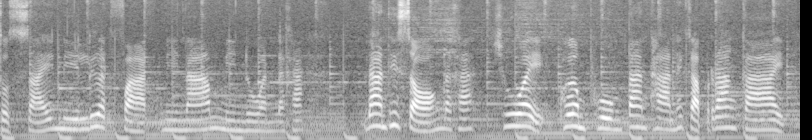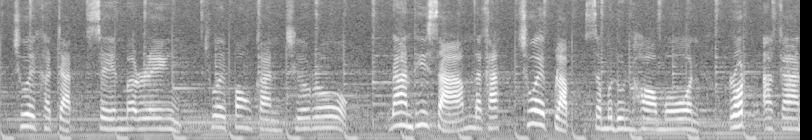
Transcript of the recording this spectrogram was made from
สดใส มีเลือดฝาด มีน้ำมีนวลนนะคะ ด้านที่2นะคะช่วยเพิ่มภูมิต้านทานให้กับร่างกาย ช่วยขจัดเซลล์มะเร็ง ช่วยป้องกันเชื้อโรค ด้านที่3นะคะช่วยปรับสมดุลฮอร์โมนลดอาการ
